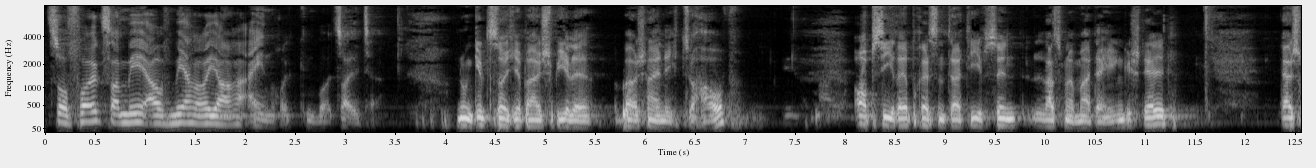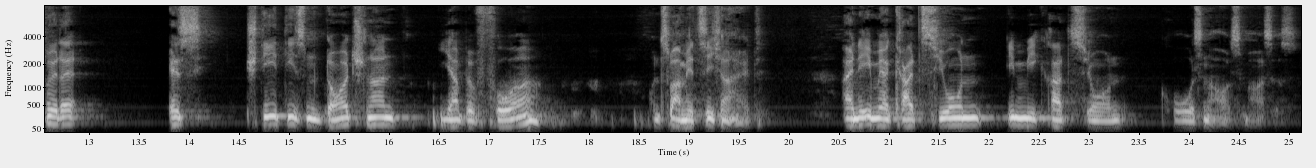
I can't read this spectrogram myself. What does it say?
zur Volksarmee auf mehrere Jahre einrücken sollte. Nun gibt es solche Beispiele wahrscheinlich zuhauf. Ob sie repräsentativ sind, lassen wir mal dahingestellt. Herr Schröder, es steht diesem Deutschland ja bevor, und zwar mit Sicherheit, eine Immigration, Immigration großen Ausmaßes.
